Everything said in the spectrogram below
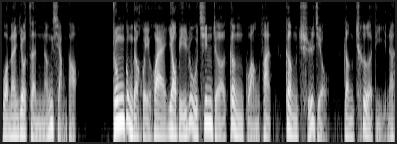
我们又怎能想到，中共的毁坏要比入侵者更广泛、更持久、更彻底呢？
